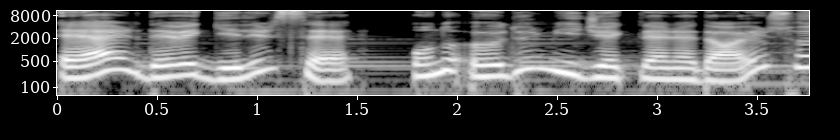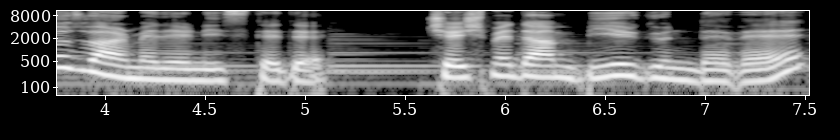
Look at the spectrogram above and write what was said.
Eğer deve gelirse onu öldürmeyeceklerine dair söz vermelerini istedi. Çeşmeden bir gün deve,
